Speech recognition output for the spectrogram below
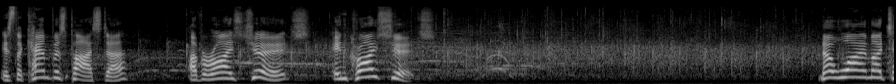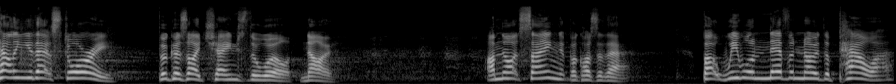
is the campus pastor of Arise Church in Christchurch. Now, why am I telling you that story? Because I changed the world. No. I'm not saying it because of that. But we will never know the power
